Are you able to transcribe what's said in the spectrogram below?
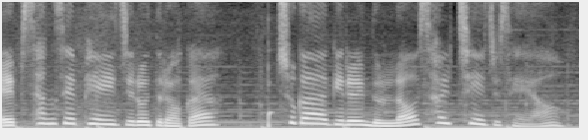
앱 상세 페이지로 들어가 추가하기를 눌러 설치해 주세요.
